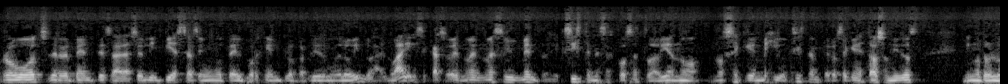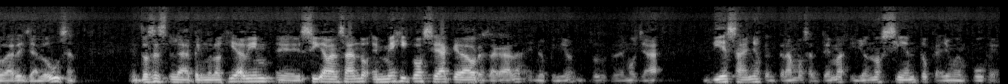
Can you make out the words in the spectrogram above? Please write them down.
robots de repente a hacer limpiezas en un hotel, por ejemplo, a partir del modelo BIM. Lo hay, ese caso no, es, no es un invento, existen esas cosas, todavía no, no sé que en México existan, pero sé que en Estados Unidos y en otros lugares ya lo usan. Entonces, la tecnología BIM eh, sigue avanzando. En México se ha quedado rezagada, en mi opinión. Nosotros tenemos ya 10 años que entramos al tema y yo no siento que haya un empuje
